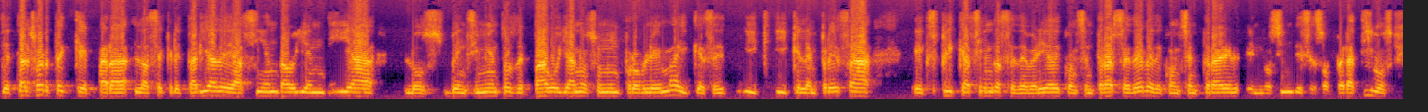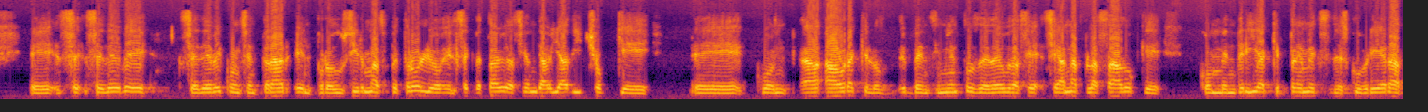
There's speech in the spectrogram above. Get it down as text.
De tal suerte que para la Secretaría de Hacienda hoy en día los vencimientos de pago ya no son un problema y que, se, y que la empresa explica Hacienda se debería de concentrar, se debe de concentrar en, los índices operativos, eh, se, debe se debe concentrar en producir más petróleo. El secretario de Hacienda había dicho que eh, con ahora que los vencimientos de deuda se, se han aplazado, que convendría que Pemex descubriera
